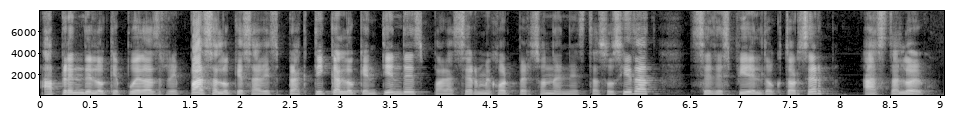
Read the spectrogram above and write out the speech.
Aprende lo que puedas, repasa lo que sabes, practica lo que entiendes para ser mejor persona en esta sociedad. Se despide el Dr. Serp, hasta luego.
